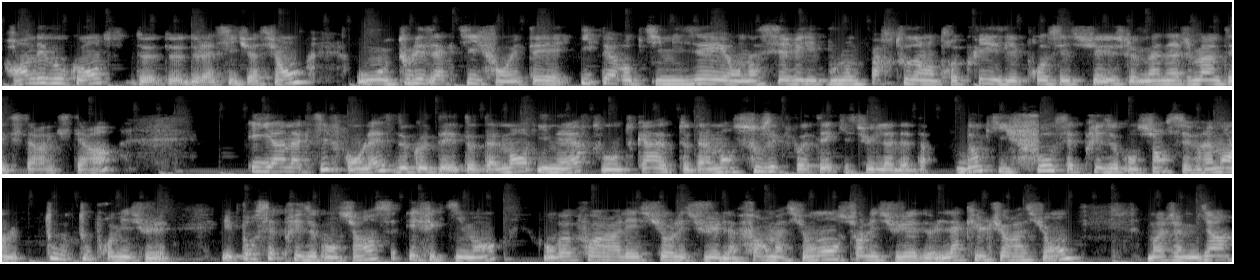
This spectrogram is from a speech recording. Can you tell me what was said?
Rendez-vous compte de, la situation où tous les actifs ont été hyper optimisés, on a serré les boulons partout dans l'entreprise, les processus, le management, etc., etc. Et il y a un actif qu'on laisse de côté totalement inerte ou en tout cas totalement sous-exploité qui est celui de la data. Donc il faut cette prise de conscience, c'est vraiment le tout tout premier sujet. Et pour cette prise de conscience, effectivement, on va pouvoir aller sur les sujets de la formation, sur les sujets de l'acculturation. Moi, j'aime bien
